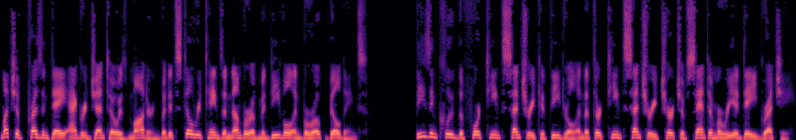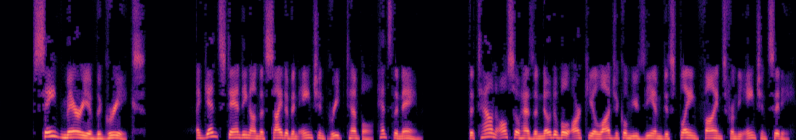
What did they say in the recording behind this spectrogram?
Much of present-day Agrigento is modern but it still retains a number of medieval and Baroque buildings. These include the 14th-century cathedral and the 13th-century church of Santa Maria dei Greci. Saint Mary of the Greeks, again standing on the site of an ancient Greek temple, hence the name. The town also has a notable archaeological museum displaying finds from the ancient city.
